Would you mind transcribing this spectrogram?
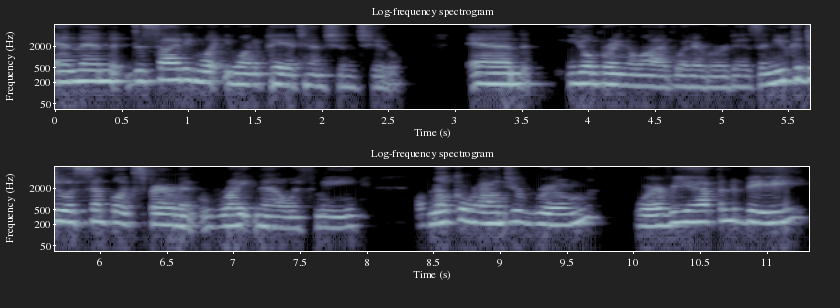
and then deciding what you want to pay attention to. And you'll bring alive whatever it is. And you could do a simple experiment right now with me. Okay. Look around your room, wherever you happen to be,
